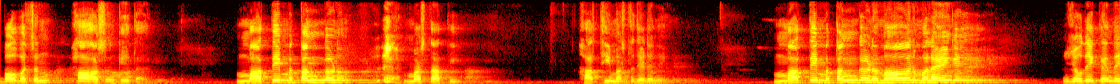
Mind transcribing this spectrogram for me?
ਬਹੁਵਚਨ ਹਾਹਾ ਸੰਕੇਤ ਹੈ। ਮਾਤੇ ਮਤੰਗਣ ਮਸਤ ਹਾਥੀ ਹਾਥੀ ਮਸਤ ਜਿਹੜੇ ਨੇ ਮਾਤੇ ਮਤੰਗਣ ਮਾਨ ਮਲੈਂਗੇ। ਯੋਧੇ ਕਹਿੰਦੇ,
